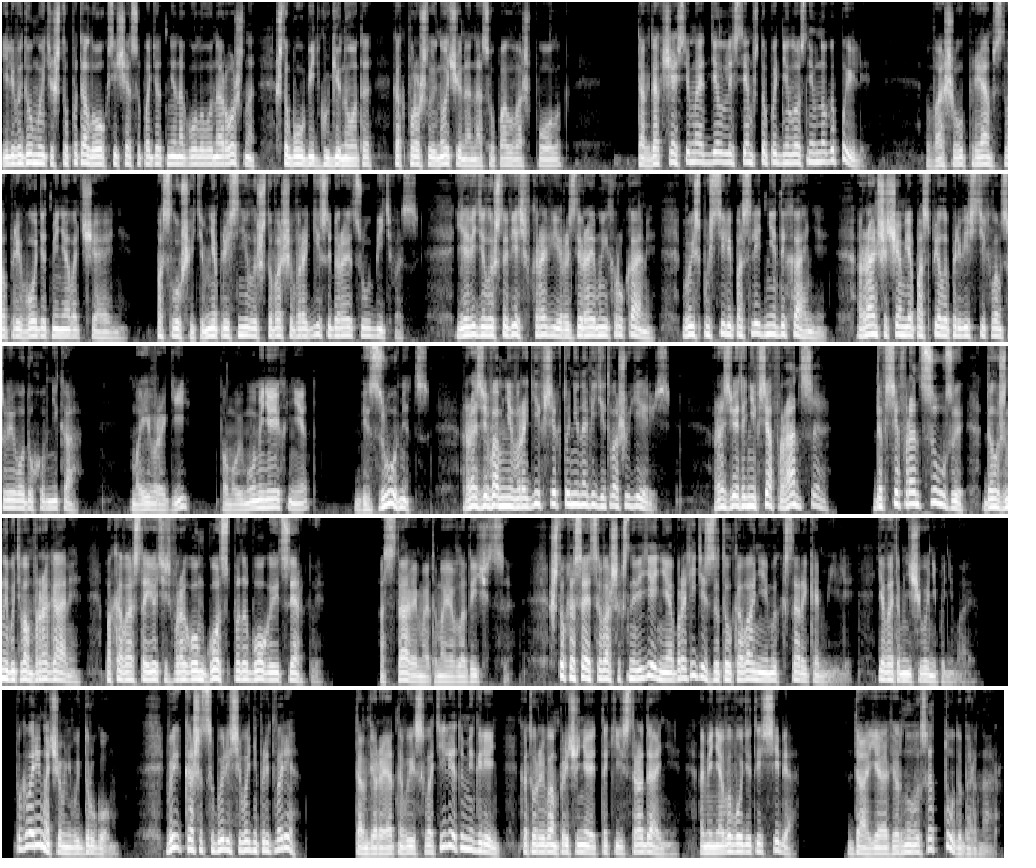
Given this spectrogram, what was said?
Или вы думаете, что потолок сейчас упадет мне на голову нарочно, чтобы убить гугенота, как прошлой ночью на нас упал ваш полог? Тогда, к счастью, мы отделались тем, что поднялось немного пыли. Ваше упрямство приводит меня в отчаяние. Послушайте, мне приснилось, что ваши враги собираются убить вас. Я видела, что весь в крови, раздираемый их руками. Вы испустили последнее дыхание, раньше, чем я поспела привести к вам своего духовника. Мои враги? По-моему, у меня их нет. Безумец! Разве вам не враги все, кто ненавидит вашу ересь? Разве это не вся Франция? Да все французы должны быть вам врагами, пока вы остаетесь врагом Господа Бога и Церкви. Оставим это, моя владычица. Что касается ваших сновидений, обратитесь за толкованием их к старой Камиле. Я в этом ничего не понимаю. Поговорим о чем-нибудь другом. Вы, кажется, были сегодня при дворе. Там, вероятно, вы и схватили эту мигрень, которая вам причиняет такие страдания, а меня выводит из себя. Да, я вернулась оттуда, Бернар.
